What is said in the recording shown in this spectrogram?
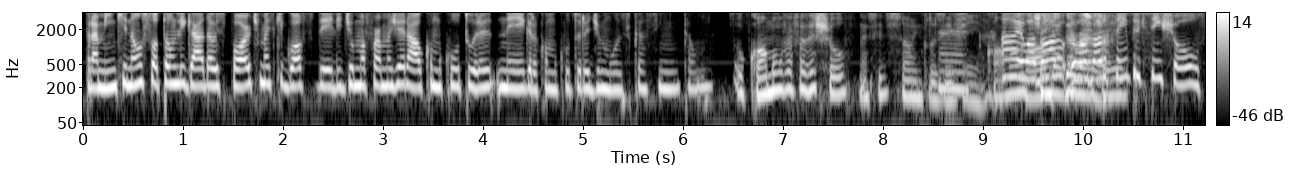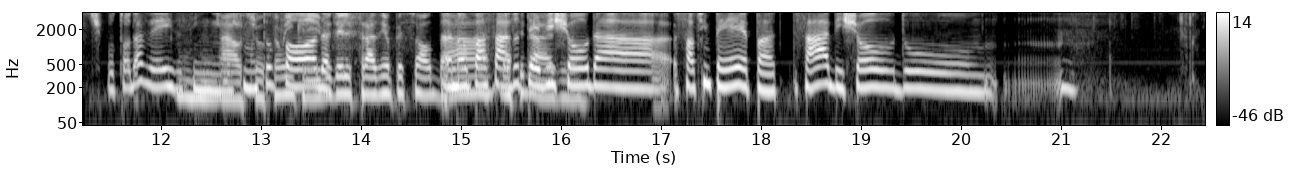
Pra mim, que não sou tão ligada ao esporte, mas que gosto dele de uma forma geral, como cultura negra, como cultura de música, assim. Então, O Common vai fazer show nessa edição, inclusive. É. Common ah, eu adoro, eu adoro sempre que tem shows, tipo, toda vez, assim. eu Ah, acho os shows muito são foda. incríveis, eles trazem o pessoal da ano da passado cidade, teve né? show da Salt and Peppa, sabe? Show do.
